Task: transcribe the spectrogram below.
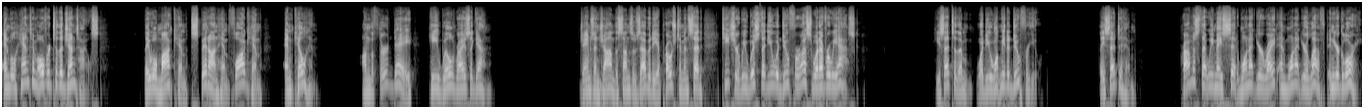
and will hand him over to the Gentiles. They will mock him, spit on him, flog him, and kill him on the third day he will rise again. James and John, the sons of Zebedee, approached him and said, Teacher, we wish that you would do for us whatever we ask. He said to them, What do you want me to do for you? They said to him, Promise that we may sit one at your right and one at your left in your glory.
